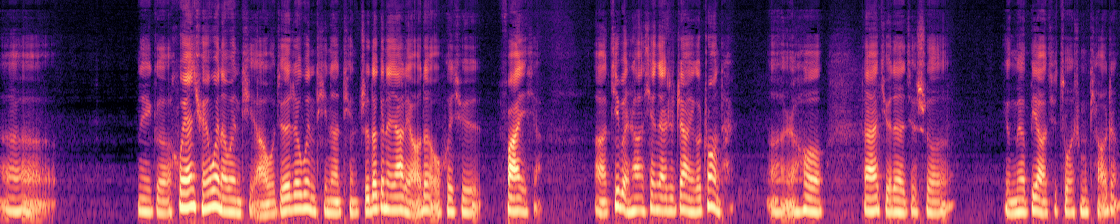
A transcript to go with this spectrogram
呃。那个会员群问的问题啊，我觉得这问题呢挺值得跟大家聊的，我会去发一下，啊，基本上现在是这样一个状态，嗯，然后大家觉得就说有没有必要去做什么调整？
